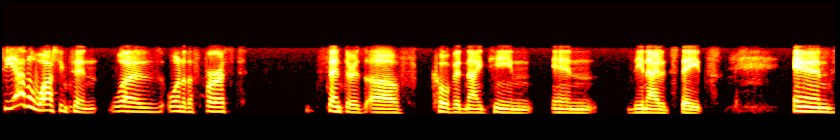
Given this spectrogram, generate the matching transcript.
Seattle, Washington was one of the first centers of COVID nineteen in the United States, and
